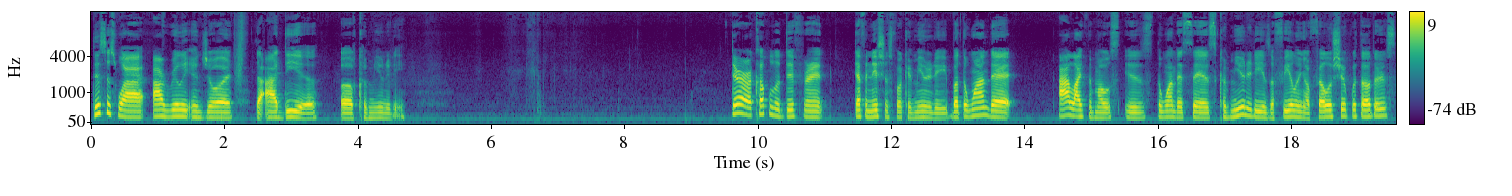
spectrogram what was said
This is why I really enjoy the idea of community. There are a couple of different definitions for community, but the one that I like the most is the one that says community is a feeling of fellowship with others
